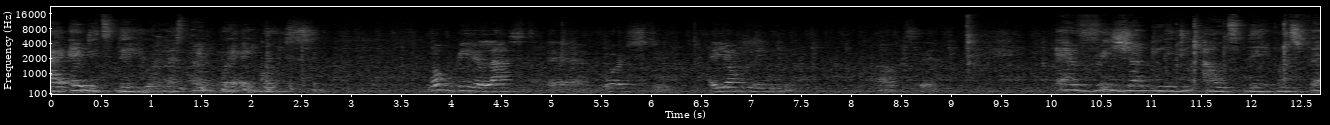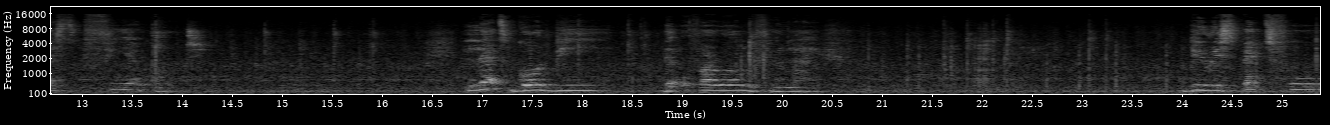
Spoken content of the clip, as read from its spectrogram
I end it there. You understand where it goes. What would be your last uh, words to a young lady out there? Every young lady out there must first fear God. Let God be the overall of your life. Be respectful,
